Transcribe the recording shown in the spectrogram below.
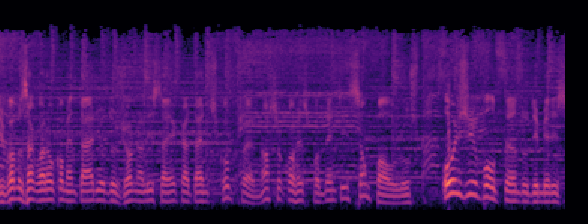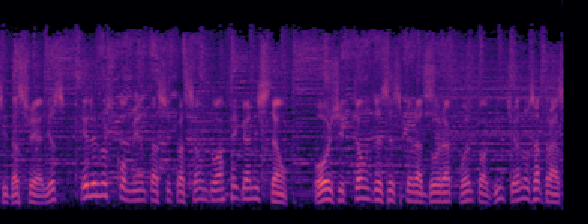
E vamos agora ao comentário do jornalista Ekaterin Skopfer, nosso correspondente em São Paulo. Hoje, voltando de merecidas férias, ele nos comenta a situação do Afeganistão, hoje tão desesperadora quanto há 20 anos atrás,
